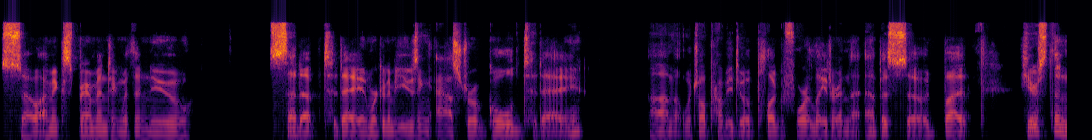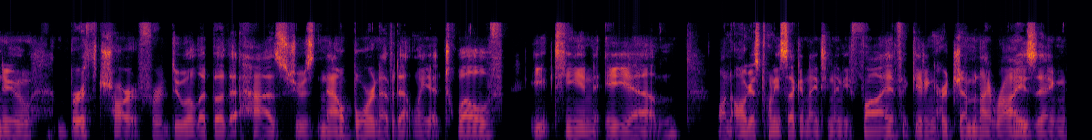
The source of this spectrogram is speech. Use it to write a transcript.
So I'm experimenting with a new setup today, and we're going to be using Astro Gold today um, which I'll probably do a plug for later in the episode. But here's the new birth chart for Dua Lipa that has, she was now born evidently at 12 18 a.m. on August 22nd, 1995, giving her Gemini rising.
